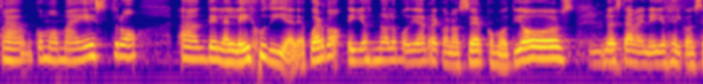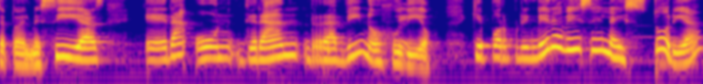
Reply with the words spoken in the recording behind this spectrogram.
ah, como maestro ah, de la ley judía, ¿de acuerdo? Ellos no lo podían reconocer como Dios, no estaba en ellos el concepto del Mesías, era un gran rabino judío que por primera vez en la historia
